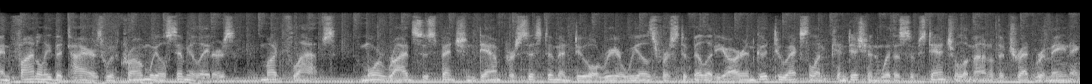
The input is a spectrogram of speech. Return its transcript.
And finally the tires with chrome wheel simulators, mud flaps, MORryde suspension damper system and dual rear wheels for stability are in good to excellent condition with a substantial amount of the tread remaining.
